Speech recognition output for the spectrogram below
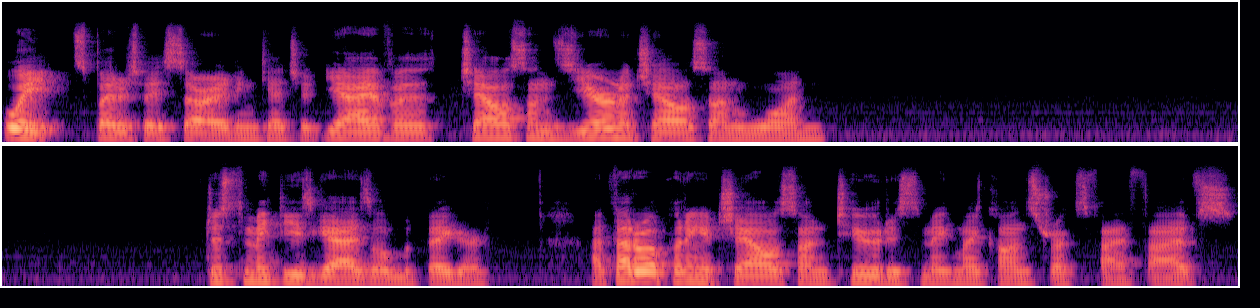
Wait, Spider Space, sorry, I didn't catch it. Yeah, I have a Chalice on 0 and a Chalice on 1. Just to make these guys a little bit bigger. I thought about putting a Chalice on 2 just to make my constructs 5-5s.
